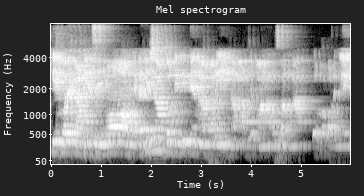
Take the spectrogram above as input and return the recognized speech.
কি করে কাটিয়েছি? মন, এটা হিসাব যদি দিতে না পারি, আমার যে মানুষ কপালে নেই।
